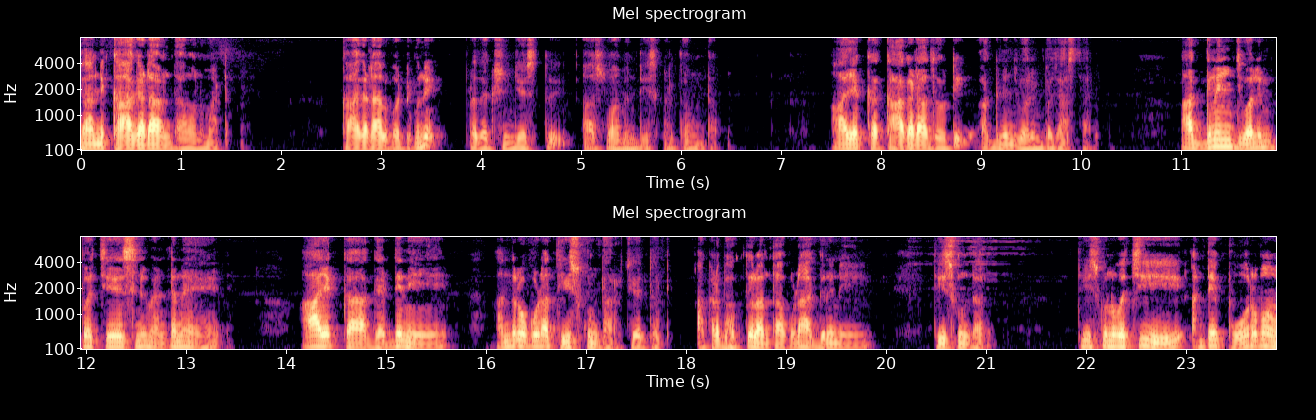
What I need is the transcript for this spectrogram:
దాన్ని కాగడ అంటాం అన్నమాట. కాగడాలు పట్టుకుని ప్రదక్షిణ చేస్తూ ఆ స్వామిని తీసుకెళ్తూ ఉంటాం. ఆ యొక్క కాగడాతోటి అగ్నిని జ్వలింపజేస్తారు. అగ్నిని జ్వలింపచేసిన వెంటనే ఆ యొక్క గడ్డిని అందరూ కూడా తీసుకుంటారు చేతితోటి. అక్కడ భక్తులంతా కూడా అగ్నిని తీసుకుంటారు. తీసుకుని వచ్చి అంటే పూర్వం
